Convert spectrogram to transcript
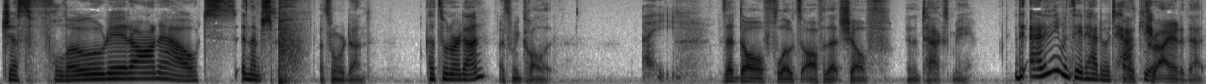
just floated on out and then just, That's when we're done. that's when we're done? That's when we call it. If that doll floats off of that shelf and attacks me. I didn't even say it had to Oh, attack you. I added that.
